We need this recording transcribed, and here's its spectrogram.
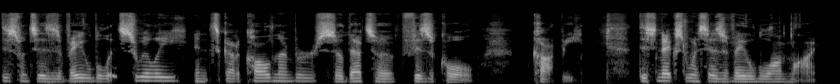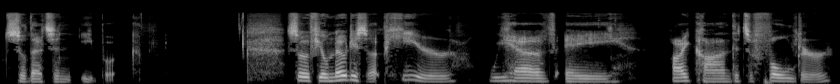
this one says available at Swilley and it's got a call number. So that's a physical copy. This next one says available online. So that's an ebook. So if you'll notice up here, we have a icon that's a folder.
